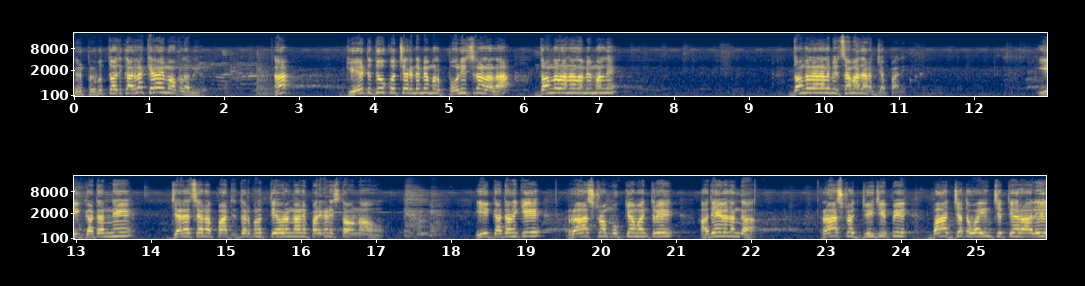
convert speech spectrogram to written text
మీరు ప్రభుత్వ అధికారులా కిరాయి మోకలా మీరు? గేటు దూకొచ్చారంటే మిమ్మల్ని పోలీసులు అనాలా? దొంగలు అనాలా మిమ్మల్ని? దొంగలు అనాలా మీరు సమాధానం చెప్పాలి. ఈ ఘటన్నే జనసేన పార్టీ తరఫున తీవ్రంగానే పరిగణిస్తూ ఉన్నాం. ఈ ఘటనకి రాష్ట్ర ముఖ్యమంత్రి అదేవిధంగా రాష్ట్ర డీజీపీ బాధ్యత వహించి తీరాలి.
